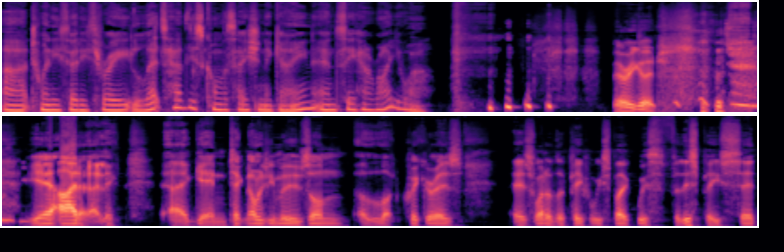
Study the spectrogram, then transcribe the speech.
uh, 2033, let's have this conversation again and see how right you are. Very good. yeah, I don't know. Again, technology moves on a lot quicker as as one of the people we spoke with for this piece said,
